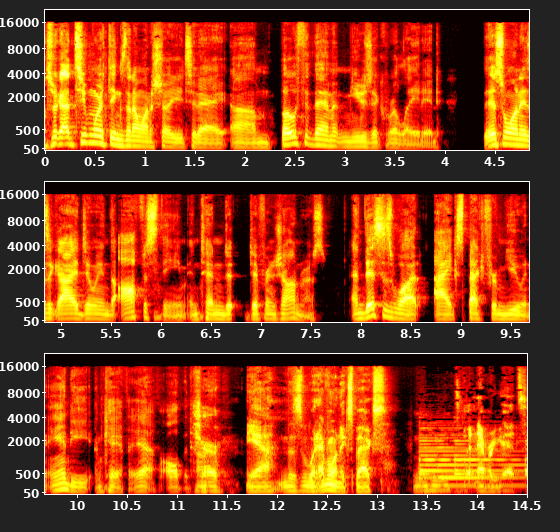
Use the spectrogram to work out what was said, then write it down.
So I got two more things that I want to show you today. Um, both of them music related. This one is a guy doing the Office theme in ten di- different genres, and this is what I expect from you and Andy on KFAF all the time. Sure. Yeah, this is what everyone expects, Mhm. but never gets.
